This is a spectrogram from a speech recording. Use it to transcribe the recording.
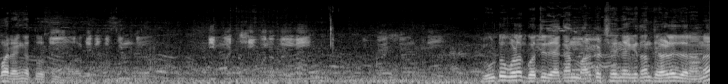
ಬರ್ರಿ, ಹೆಂಗೆ ತೋರಿಸ್ತೀನಿ ಒಳಗೆ ಯೂಟ್ಯೂಬ್ ಒಳಗೆ ಗೊತ್ತಿದೆ, ಯಾಕಂದ್ರೆ ಮಾರ್ಕೆಟ್ ಚೇಂಜ್ ಆಗಿದೆ ಅಂತ ಹೇಳಿದೆ ನಾನು.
